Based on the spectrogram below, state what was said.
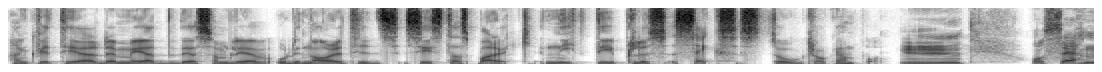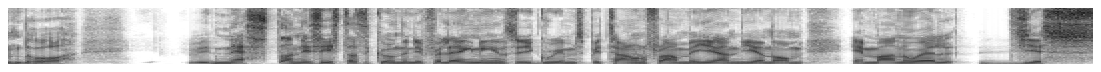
Han kvitterade med det som blev ordinarie tids sista spark. 90 plus 6 stod klockan på. Mm. Och sen då, nästan i sista sekunden i förlängningen, så är Grimsby Town framme igen genom Emanuel Jesus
